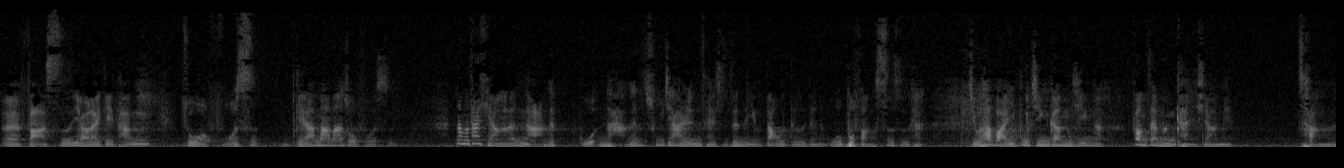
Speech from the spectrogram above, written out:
呃法师要来给他们做佛事，给他妈妈做佛事。那么他想呢，哪个国哪个出家人才是真的有道德的呢？我不妨试试看。结果他把一部《金刚经》啊放在门槛下面。长的，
